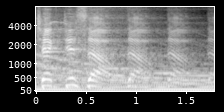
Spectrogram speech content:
Check this out.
